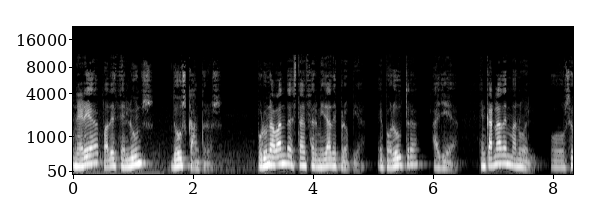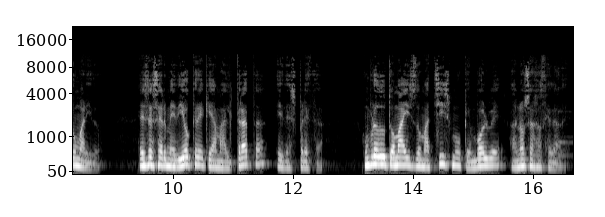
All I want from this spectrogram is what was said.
Nerea padece en Luns dous cancros. Por unha banda está a enfermidade propia e por outra, allea, encarnada en Manuel, o seu marido. Ese ser mediocre que a maltrata e despreza. Un produto máis do machismo que envolve a nosa sociedade.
